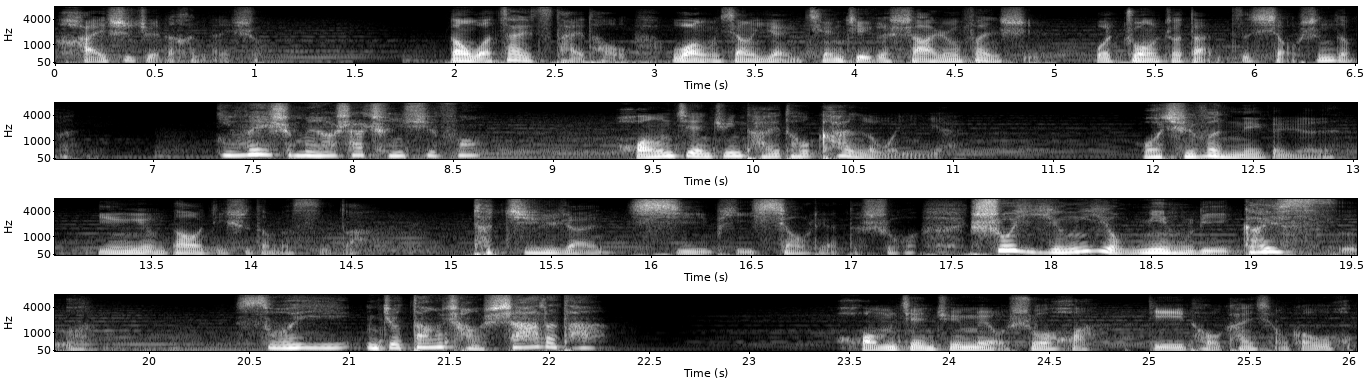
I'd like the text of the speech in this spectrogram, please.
还是觉得很难受。当我再次抬头望向眼前这个杀人犯时，我壮着胆子小声地问：“你为什么要杀陈旭峰？”黄建军抬头看了我一眼。我去问那个人莹莹到底是怎么死的，他居然嬉皮笑脸地说：“说莹莹命里该死。”所以你就当场杀了他？黄建军没有说话，低头看向篝火。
